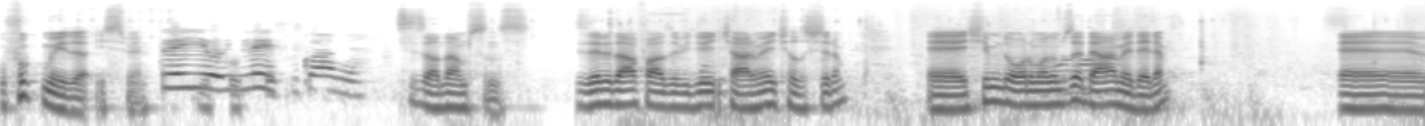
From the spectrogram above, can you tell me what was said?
Ufuk muydu ismin? Oynarız. Ufuk abi. Siz adamsınız. Sizleri daha fazla videoya çağırmaya çalışırım. Ee, şimdi ormanımıza devam edelim. Ee,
